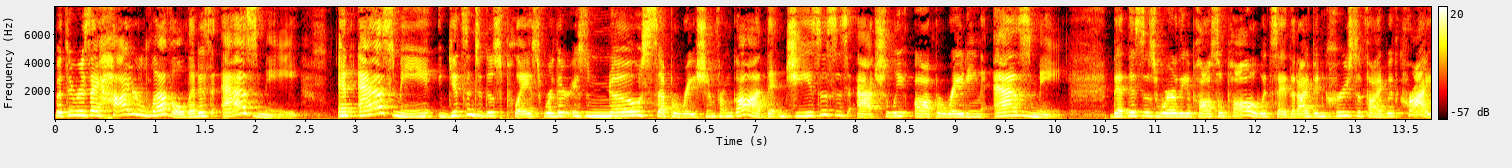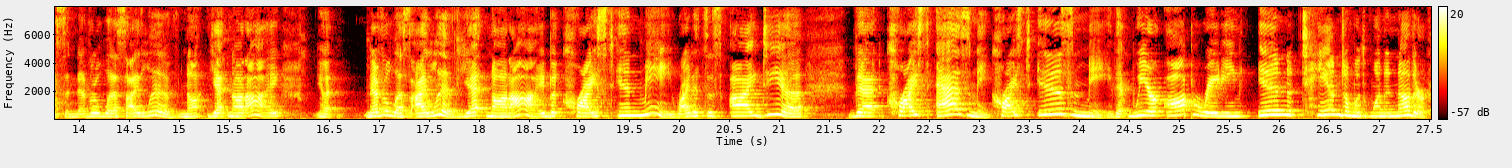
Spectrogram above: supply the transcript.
But there is a higher level that is as me. And as me gets into this place where there is no separation from God, that Jesus is actually operating as me. That this is where the Apostle Paul would say that I've been crucified with Christ, and nevertheless I live, not yet not I, yet Nevertheless, I live, yet not I, but Christ in me, right? It's this idea that Christ as me, Christ is me, that we are operating in tandem with one another.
